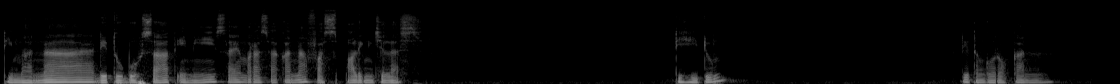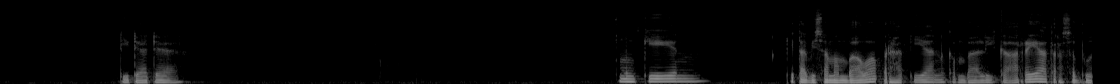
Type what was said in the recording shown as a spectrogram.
Di mana di tubuh saat ini saya merasakan nafas paling jelas? Di hidung, di tenggorokan, di dada, Mungkin kita bisa membawa perhatian kembali ke area tersebut.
